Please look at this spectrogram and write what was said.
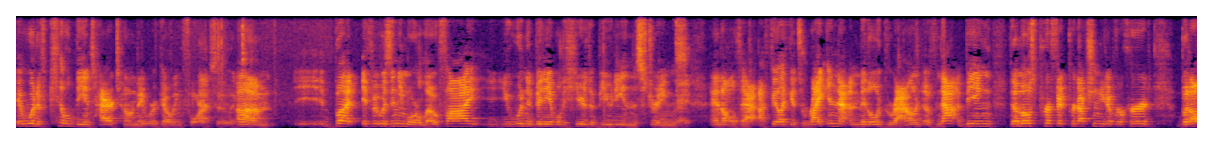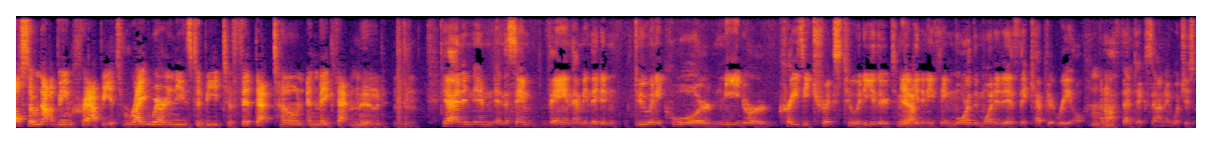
it would have killed the entire tone they were going for. absolutely. Um, but if it was any more lo-fi, you wouldn't have been able to hear the beauty in the strings Right. and all that. I feel like it's right in that middle ground of not being the most perfect production you've ever heard, but also not being crappy. It's right where it needs to be to fit that tone and make that mood. Yeah, and in, in, in the same vein, I mean, they didn't do any cool or neat or crazy tricks to it either to make Yeah. it anything more than what it is. They kept it real and Mhm. authentic sounding, which is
